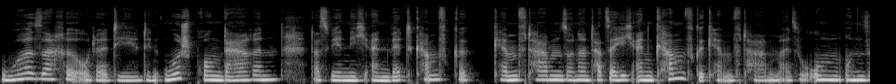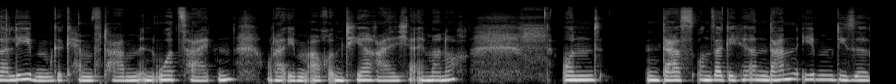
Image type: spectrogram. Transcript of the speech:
Ursache oder die, den Ursprung darin, dass wir nicht einen Wettkampf ge gekämpft haben, sondern tatsächlich einen Kampf gekämpft haben, also um unser Leben gekämpft haben in Urzeiten oder eben auch im Tierreich ja immer noch. Und dass unser Gehirn dann eben diese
